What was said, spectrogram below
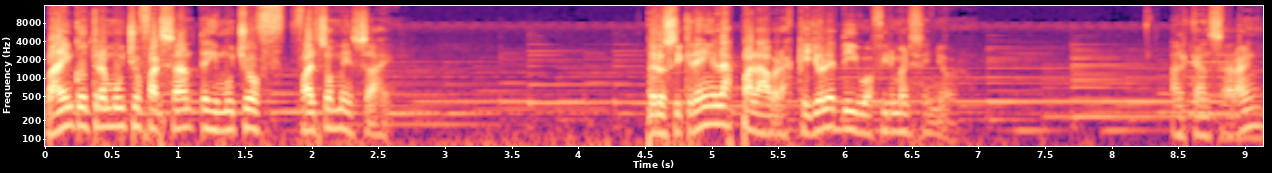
van a encontrar muchos farsantes y muchos falsos mensajes. Pero si creen en las palabras que yo les digo, afirma el Señor, alcanzarán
